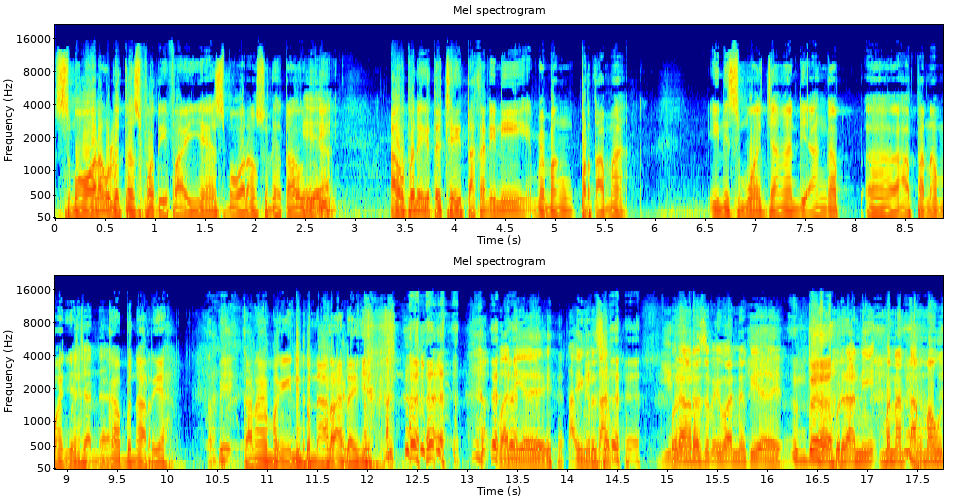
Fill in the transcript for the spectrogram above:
Semua orang udah tahu Spotify-nya, semua orang sudah tahu. Iya. Jadi apa pun yang kita ceritakan ini memang pertama ini semua jangan dianggap eh, apa namanya nggak benar ya. Tapi Karena memang ini benar adanya. Wani euy, aing resep. gini. Urang resep Iwan euy. Entah. Berani menantang maut.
